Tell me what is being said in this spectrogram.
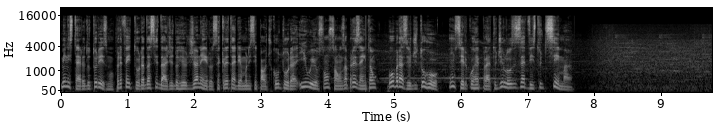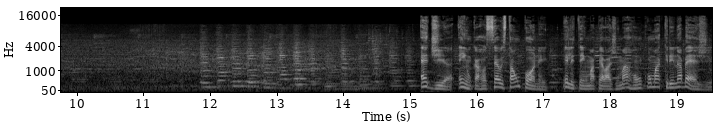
Ministério do Turismo, Prefeitura da cidade do Rio de Janeiro, Secretaria Municipal de Cultura e Wilson Sons apresentam O Brasil de Turru. Um circo repleto de luzes é visto de cima. É dia. Em um carrossel está um pônei. Ele tem uma pelagem marrom com uma crina bege.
